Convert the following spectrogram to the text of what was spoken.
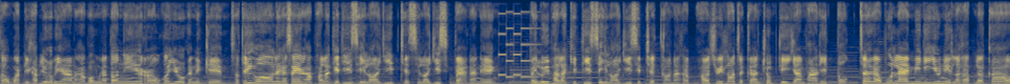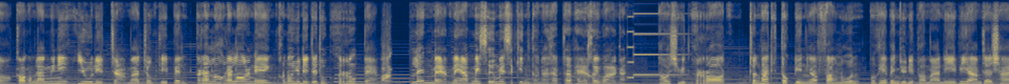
สวัสดีครับ อยู่กับพี่อาร์มนะครับผม และตอนนี้เราก็อยู่กันในเกม s t i c k War Legacy นะครับ ภารกิจที่ 427 428 นั่นเอง ไปลุยภารกิจที่ 427 ก่อนนะครับ เอาชีวิตรอดจากการโจมตียามพระอาทิตย์ตก เจอกับวูดแลนด์มินิยูนิตแล้วครับ แล้วก็กองกำลังมินิยูนิตจะมาโจมตีเป็นระลอกระลอกนั่นเองคอนโดยูนิตได้ทุกรูปแบบ เล่นแบบไม่อัพไม่ซื้อไม่สกินก่อนนะครับ ถ้าแพ้ค่อยว่ากัน เอาชีวิตรอด จนพระอาที่ตกดินครับฝั่งนู้นโอเคเป็นยูนิตประมาณนี้พี่อาร์มจะใช้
